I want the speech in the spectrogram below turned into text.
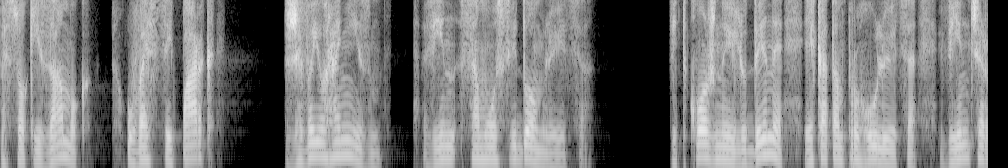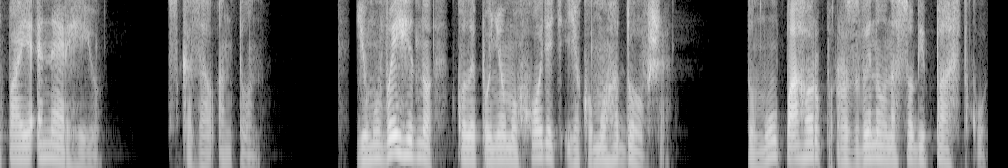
Високий замок, увесь цей парк живий організм, він самоусвідомлюється. Від кожної людини, яка там прогулюється, він черпає енергію, сказав Антон. Йому вигідно, коли по ньому ходять якомога довше. Тому пагорб розвинув на собі пастку,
